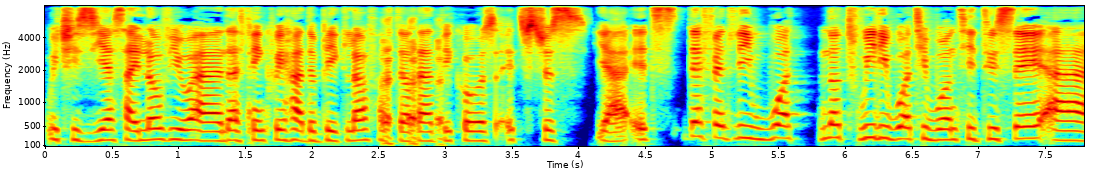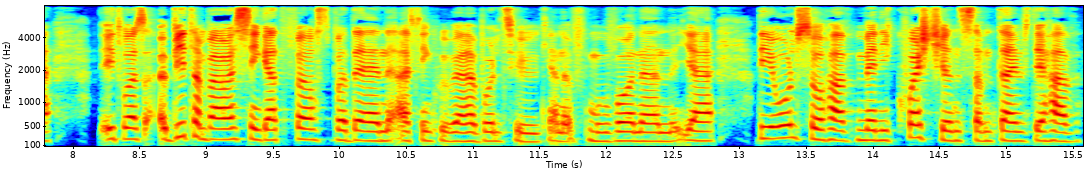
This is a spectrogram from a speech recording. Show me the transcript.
which is, yes, I love you. And I think we had a big laugh after that because it's just, yeah, it's definitely what, not really what he wanted to say. Uh, it was a bit embarrassing at first, but then I think we were able to kind of move on. And yeah, they also have many questions. Sometimes they have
